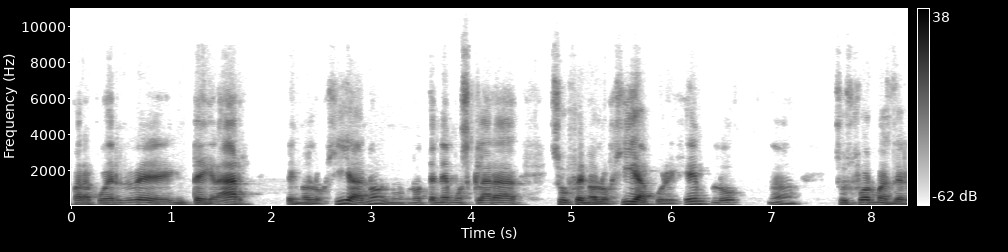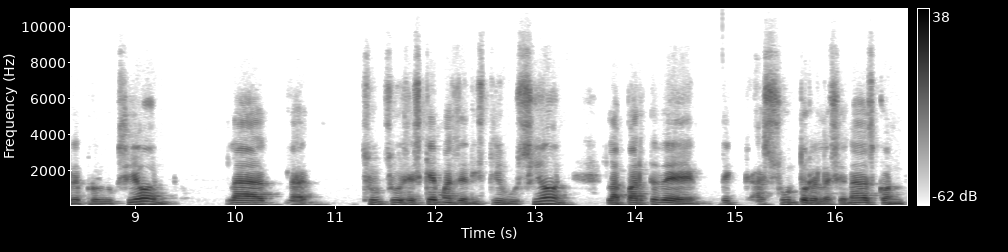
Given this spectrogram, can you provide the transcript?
para poder eh, integrar tecnología, ¿no? ¿no? tenemos clara su fenología, por ejemplo, ¿no? sus formas de reproducción, la, la, su, sus esquemas de distribución, la parte de, de asuntos relacionados con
